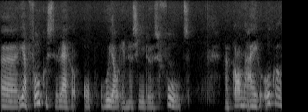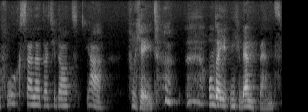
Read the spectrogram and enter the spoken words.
uh, ja, focus te leggen op hoe jouw energie dus voelt. Nou, ik kan me eigenlijk ook wel voorstellen dat je dat ja, vergeet, omdat je het niet gewend bent.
